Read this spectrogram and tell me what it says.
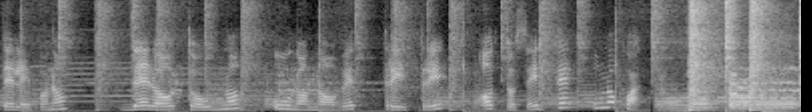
Telefono 081 1933 8714.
